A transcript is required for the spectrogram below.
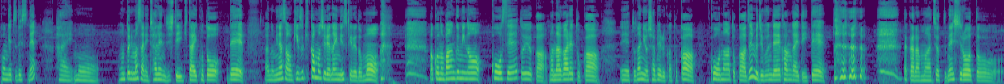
今月ですね。はい、もう、本当にまさにチャレンジしていきたいことで、あの、皆さんお気づきかもしれないんですけれども、ま、この番組の構成というか、まあ、流れとか、えっ、ー、と、何を喋るかとか、コーナーとか、全部自分で考えていて、だからまあちょっとね、素人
